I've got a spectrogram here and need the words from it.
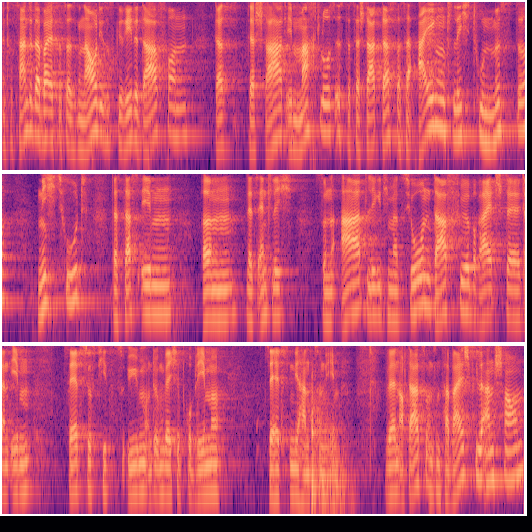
Interessante dabei ist, dass also genau dieses Gerede davon, dass der Staat eben machtlos ist, dass der Staat das, was er eigentlich tun müsste, nicht tut, dass das eben ähm, letztendlich so eine Art Legitimation dafür bereitstellt, dann eben Selbstjustiz zu üben und irgendwelche Probleme selbst in die Hand zu nehmen. Wir werden auch dazu uns ein paar Beispiele anschauen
